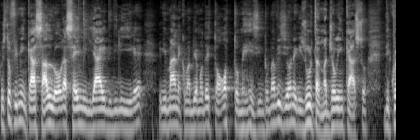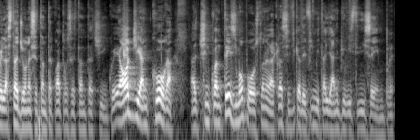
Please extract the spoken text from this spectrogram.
questo film incassa allora 6 miliardi di lire, rimane come abbiamo detto 8 mesi in prima visione, risulta il maggiore incasso di quella stagione 74-75 e oggi è ancora al cinquantesimo posto nella classifica dei film italiani più visti di sempre.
